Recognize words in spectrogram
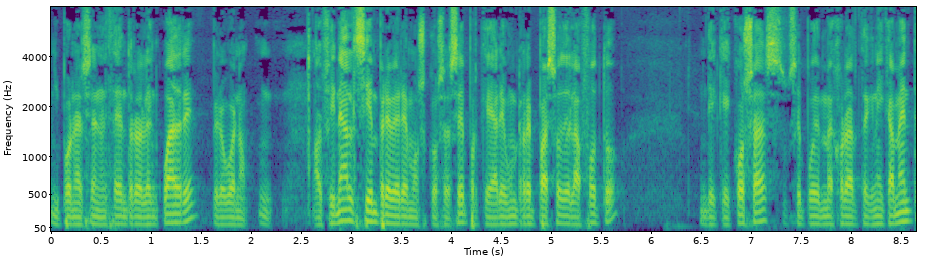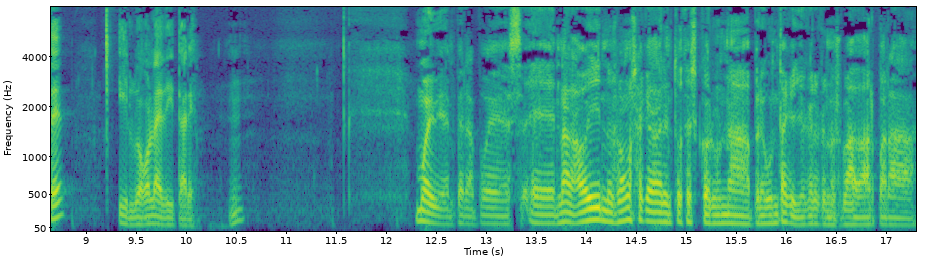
y ponerse en el centro del encuadre. Pero bueno, al final siempre veremos cosas, ¿eh? porque haré un repaso de la foto de qué cosas se pueden mejorar técnicamente y luego la editaré. Muy bien, pero pues eh, nada, hoy nos vamos a quedar entonces con una pregunta que yo creo que nos va a dar para,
